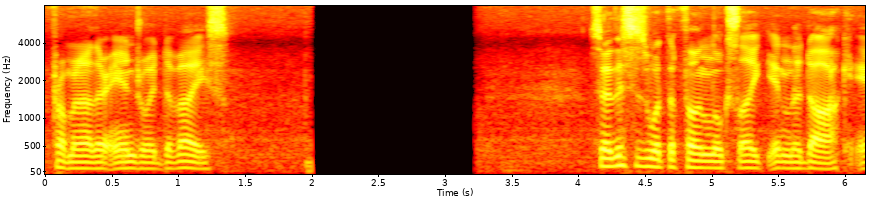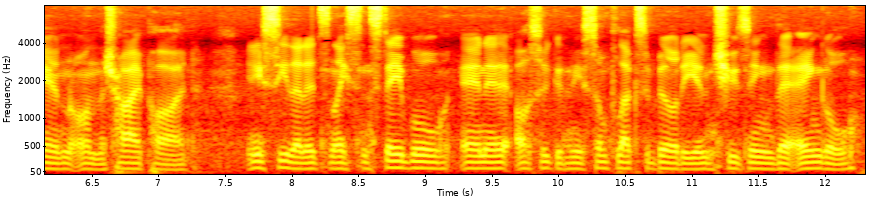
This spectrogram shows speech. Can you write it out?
from another Android device. So this is what the phone looks like in the dock and on the tripod. And you see that it's nice and stable, and it also gives me some flexibility in choosing the angle.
